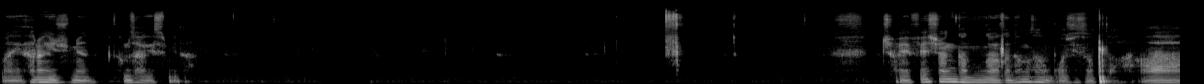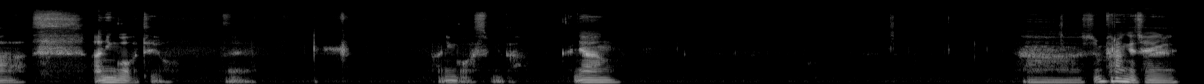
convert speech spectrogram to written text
많이 사랑해 주시면 감사하겠습니다. 저의 패션 감각은 항상 멋있었다. 아 아닌 것 같아요. 네. 아닌 것 같습니다. 그냥 아 심플한 게 제일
